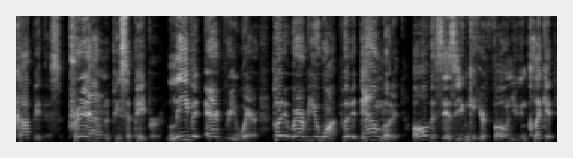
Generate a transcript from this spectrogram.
Copy this. Print it out on a piece of paper. Leave it everywhere. Put it wherever you want. Put it, download it. All this is, you can get your phone, you can click it,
